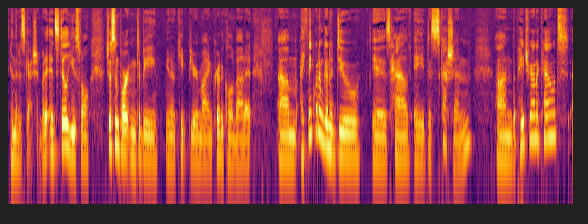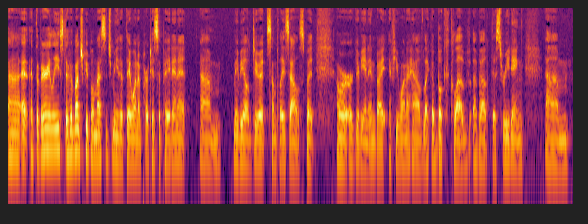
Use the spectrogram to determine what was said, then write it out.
in the discussion. But it's still useful. It's just important to be, you know, keep your mind critical about it. Um, I think what I'm going to do is have a discussion on the Patreon account, uh, at, at, the very least. If a bunch of people message me that they want to participate in it, um, maybe I'll do it someplace else. But or, or, give you an invite if you want to have like a book club about this reading. Um,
